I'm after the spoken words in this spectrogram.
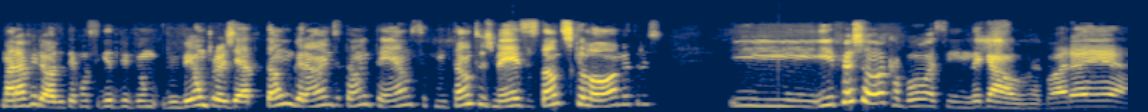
maravilhosa ter conseguido viver um, viver um projeto tão grande, tão intenso, com tantos meses, tantos quilômetros, e, e fechou, acabou, assim, legal. Agora é.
